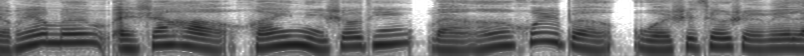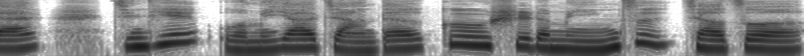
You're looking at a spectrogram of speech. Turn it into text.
小朋友们晚上好，欢迎你收听晚安绘本，我是秋水微澜。今天我们要讲的故事的名字叫做《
